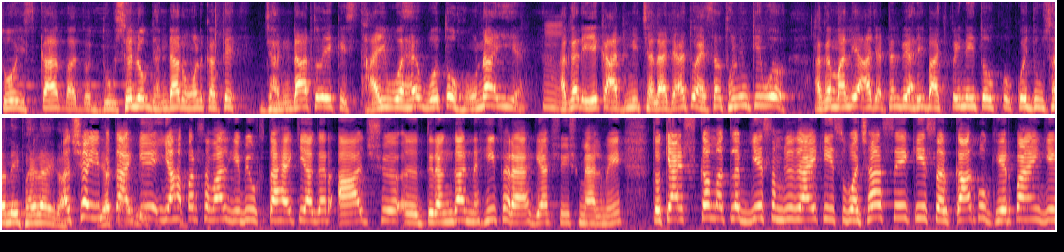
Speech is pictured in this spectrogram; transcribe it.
तो इसका तो दूसरे लोग झंडा रोहण करते झंडा तो एक स्थायी वो है वो तो होना ही है। अगर एक आदमी चला जाए तो ऐसा थोड़ी कि वो अगर मान लिया आज अटल बिहारी वाजपेयी नहीं तो को, कोई दूसरा नहीं फहराएगा। अच्छा ये बताइए यहाँ पर सवाल ये भी उठता है कि अगर आज तिरंगा नहीं फहराया गया शीश महल में तो क्या इसका मतलब ये समझा जाए कि इस वजह से कि सरकार को घेर पाए ये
